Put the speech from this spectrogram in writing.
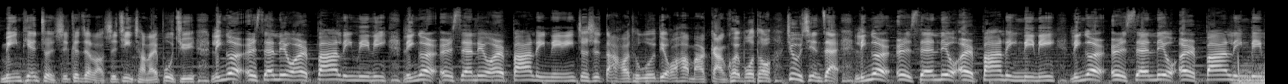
明天准时跟着老师进场来布局零二二三六二八零零零零二二三六二八零零零，这是大华图的电话号码，赶快拨通，就现在零二二三六二八零零零零二二三六二八零零。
